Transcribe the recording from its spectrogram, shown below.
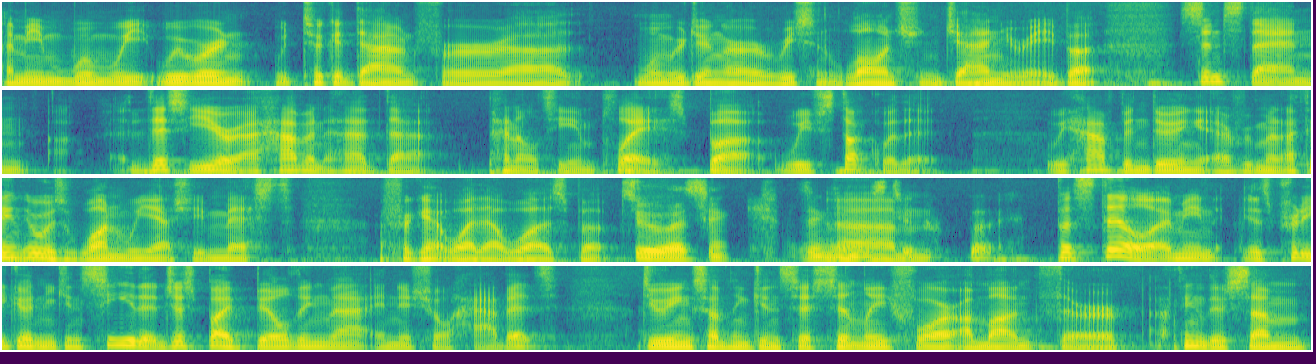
I mean, when we we were in, we took it down for uh, when we were doing our recent launch in January, but since then, this year I haven't had that penalty in place, but we've stuck with it. We have been doing it every month. I think there was one we actually missed I forget why that was, but two, I think. I think um, two. But. but still, I mean, it's pretty good, and you can see that just by building that initial habit, doing something consistently for a month, or I think there's some.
